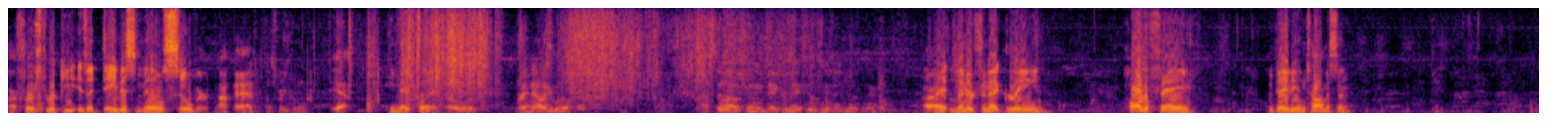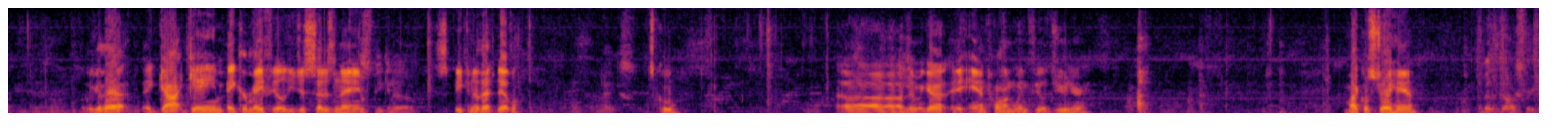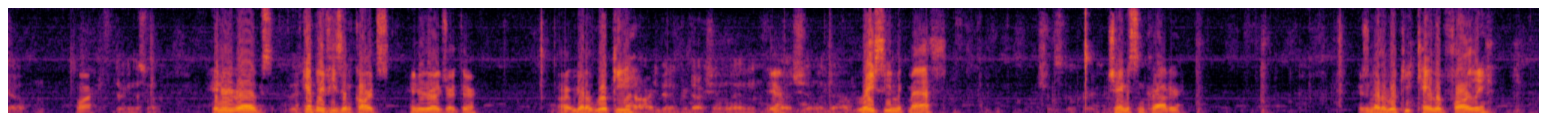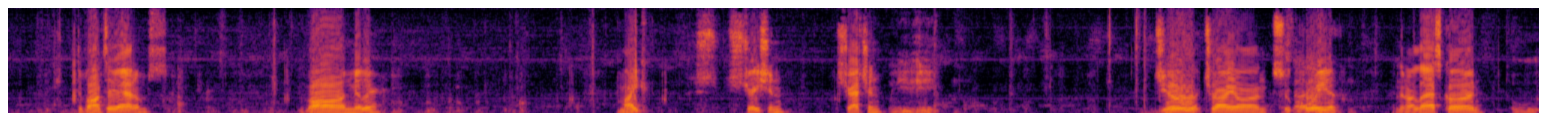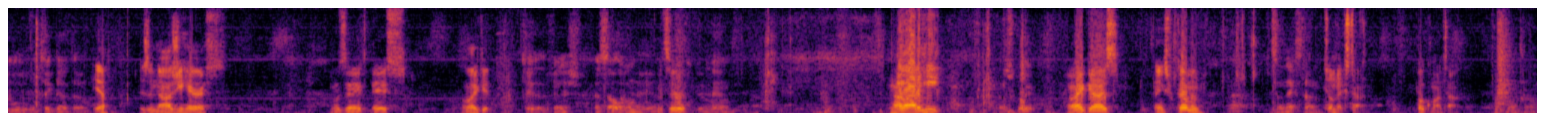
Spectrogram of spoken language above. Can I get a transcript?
Our first rookie is a Davis Mills Silver. Not bad. That's pretty cool. Yeah. He may play. Oh look. Right now he will. I still have a feeling Baker Mayfield's gonna end up there. All right, Leonard Fournette Green, Hall of Fame, With Davian Thomason. Look at that. A got game Baker Mayfield. You just said his name. Speaking of, Speaking of that devil, yikes. it's cool. Uh, then we got a Antoine Winfield Jr., Michael Strahan. I bet the dogs freak out Why? during this one. Henry Ruggs. I can't believe he's in cards. Henry Ruggs right there. All right, we got a He rookie, might have already been in production when Yeah. all that shit went down. Racey McMath, Shit's still crazy. Jamison Crowder. There's another rookie, Caleb Farley, Davante Adams, Von Miller, Mike Strachan, Strachan, we need heat. Joe Tryon That's Sequoia, and then our last card Ooh, we'll take that though. Yeah, is a Najee Harris. Mosaic base. I like it. Take that to finish. That's all of them. Oh, That's it. Damn, Not a lot of heat. that was quick. All right, guys. Thanks for coming. Until next time. Until next time. Pokemon time. Pokemon time.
